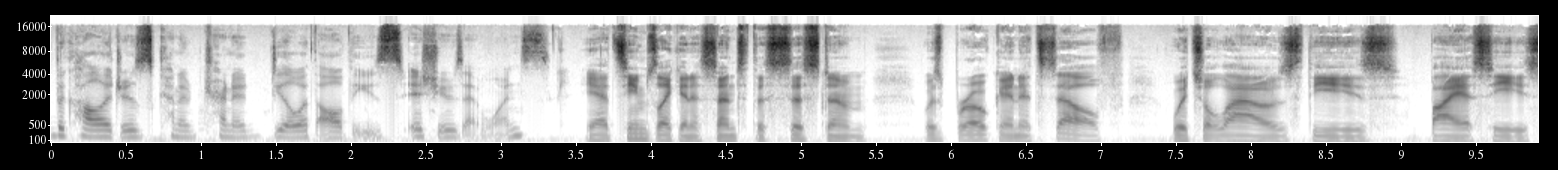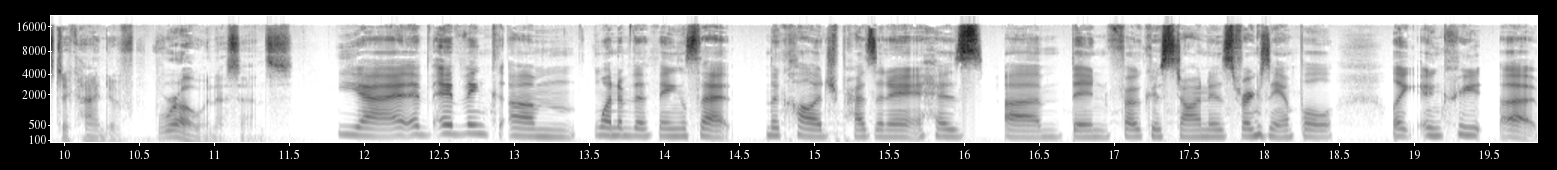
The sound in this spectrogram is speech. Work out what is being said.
the college is kind of trying to deal with all these issues at once. Yeah, it seems like in a sense the system was broken itself, which allows these biases to kind of grow in a sense. Yeah, I, I think um, one of the things that the college president has um, been focused on is, for example, like increase uh,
